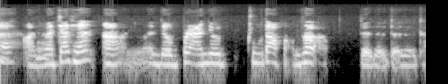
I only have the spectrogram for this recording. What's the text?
啊你们要加钱啊，你们就不然就租不到房子了。对对对对对。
